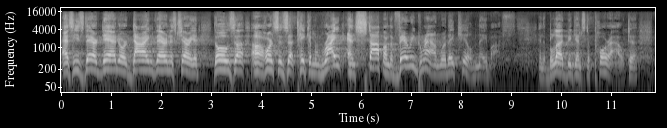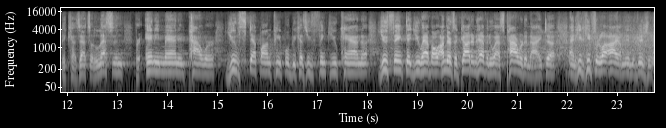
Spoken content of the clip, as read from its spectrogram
as he's there dead or dying there in his chariot, those uh, uh horses uh, take him right and stop on the very ground where they killed Naboth. And the blood begins to pour out uh, because that's a lesson for any man in power. You step on people because you think you can. you think that you have all. And there's a God in heaven who has power tonight, and he keeps an eye on the individual.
